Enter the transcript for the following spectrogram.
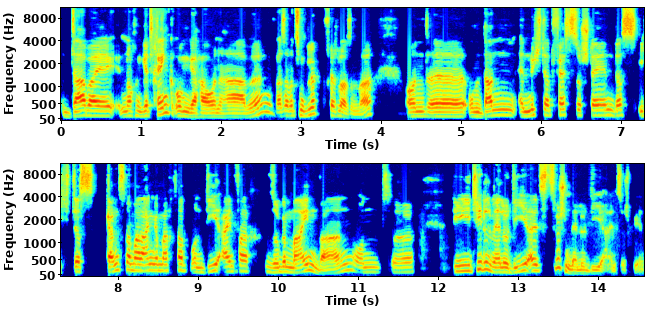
dabei noch ein Getränk umgehauen habe, was aber zum Glück verschlossen war. Und äh, um dann ernüchtert festzustellen, dass ich das ganz normal angemacht habe und die einfach so gemein waren und äh, die Titelmelodie als Zwischenmelodie einzuspielen.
